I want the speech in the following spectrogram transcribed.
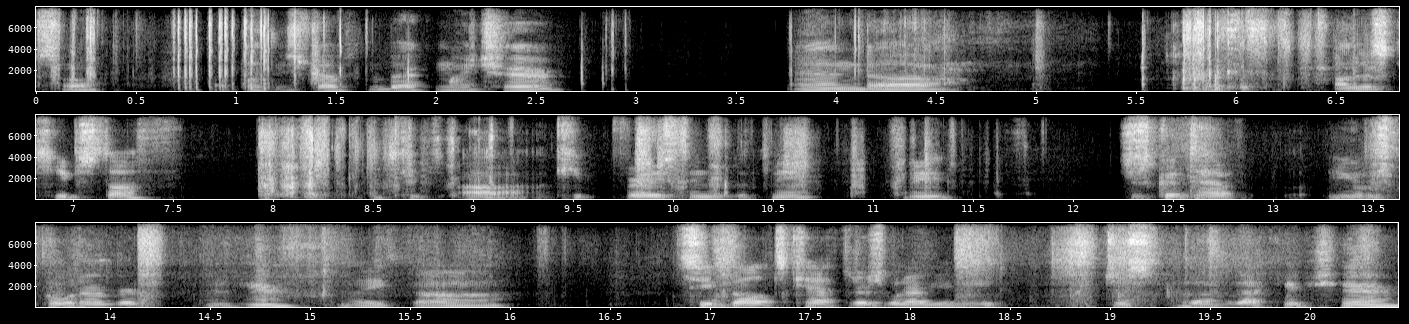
So straps in the back of my chair and uh, I'll just keep stuff. Keep uh keep various things with me. I mean, just good to have. You can just put whatever in here, like uh, seat belts, catheters, whatever you need. Just put on the back of your chair.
